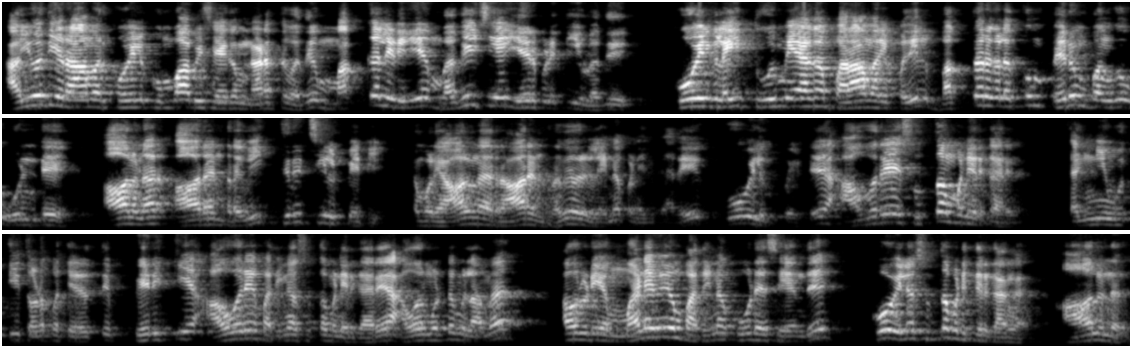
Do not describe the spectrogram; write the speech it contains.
அயோத்தி ராமர் கோயில் கும்பாபிஷேகம் நடத்துவது மக்களிடையே மகிழ்ச்சியை ஏற்படுத்தியுள்ளது. கோயில்களை தூய்மையாக பராமரிப்பதில் பக்தர்களுக்கும் பெரும் பங்கு உண்டு. ஆளுநர் ஆர் என் ரவி திருச்சியில் பேட்டி. நம்மளுடைய ஆளுநர் ஆர் என் ரவி அவர்கள் என்ன பண்ணியிருக்காரு? கோவிலுக்கு போயிட்டு அவரே சுத்தம் பண்ணியிருக்காரு. தண்ணி ஊத்தி தொடப்பத்தை எடுத்து பெருக்கி அவரே பாத்தீங்கன்னா சுத்தம் பண்ணியிருக்காரு. அவர் மட்டும் இல்லாம அவருடைய மனைவியும் பாத்தீங்கன்னா கூட சேர்ந்து கோவிலை சுத்தப்படுத்தியிருக்காங்க. ஆளுநர்.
